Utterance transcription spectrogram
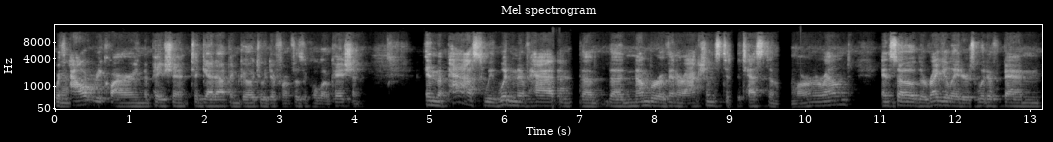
without requiring the patient to get up and go to a different physical location. In the past, we wouldn't have had the, the number of interactions to test and learn around. And so the regulators would have been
